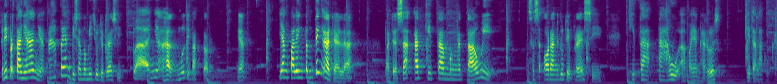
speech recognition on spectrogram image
Jadi pertanyaannya, apa yang bisa memicu depresi? Banyak hal, multifaktor. Ya. Yang paling penting adalah pada saat kita mengetahui seseorang itu depresi, kita tahu apa yang harus kita lakukan.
